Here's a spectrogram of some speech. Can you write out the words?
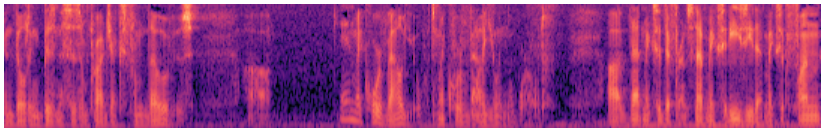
and building businesses and projects from those uh, and my core value. What's my core value in the world? Uh, that makes a difference. That makes it easy. That makes it fun.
